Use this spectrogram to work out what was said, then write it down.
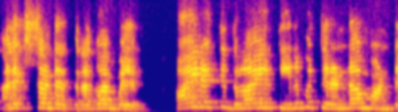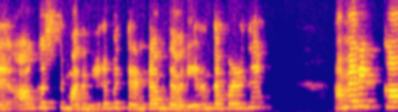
அலெக்சாண்டர் கிரகாம்பெல் ஆயிரத்தி தொள்ளாயிரத்தி இருபத்தி இரண்டாம் ஆண்டு ஆகஸ்ட் மாதம் இருபத்தி இரண்டாம் தேதி இருந்த பொழுது அமெரிக்கா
